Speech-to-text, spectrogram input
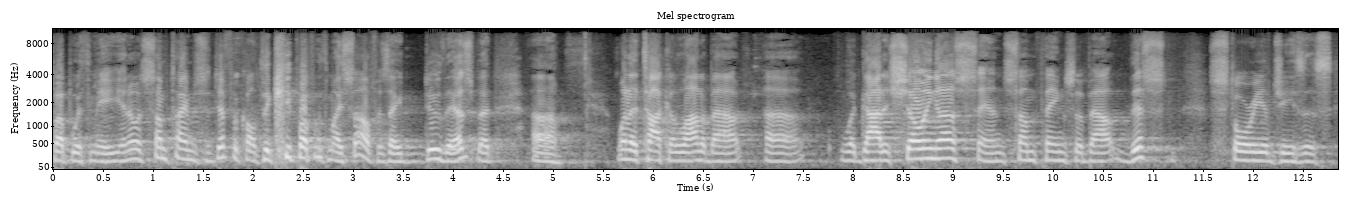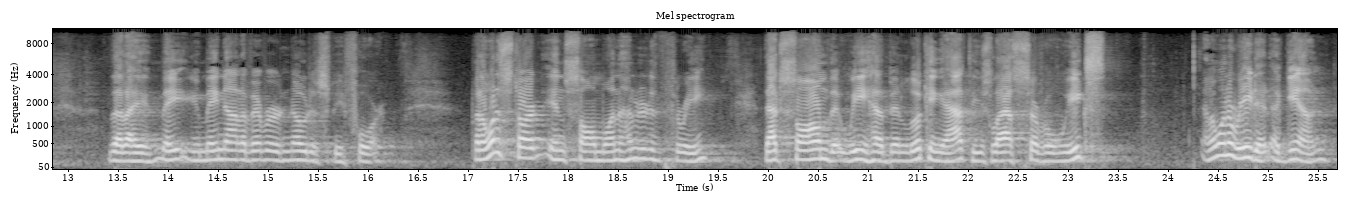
keep up with me. You know, it's sometimes difficult to keep up with myself as I do this, but uh, want to talk a lot about uh, what God is showing us and some things about this story of Jesus that I may, you may not have ever noticed before. But I want to start in Psalm 103, that psalm that we have been looking at these last several weeks. And I want to read it again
